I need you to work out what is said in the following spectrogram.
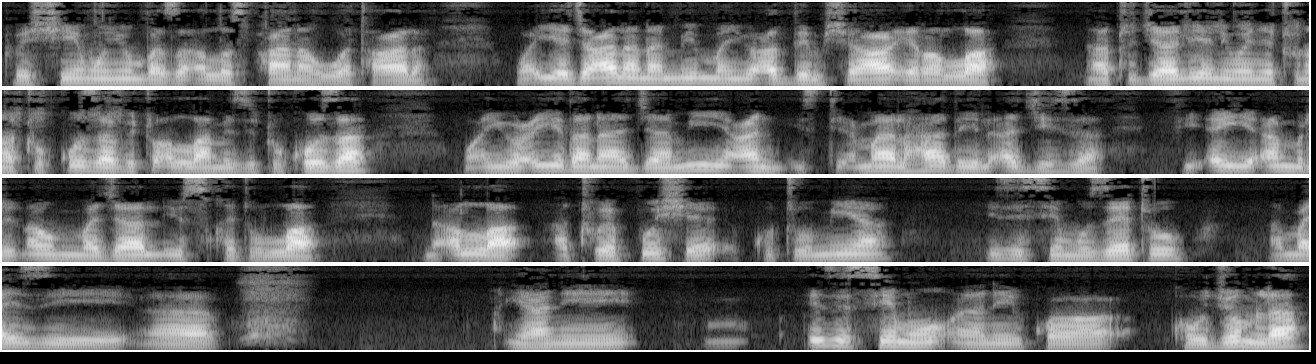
tuheshimu nyumba za Allah subhanahu wa ta'ala. Wa yaj'alana mimman yu'azzim sha'air Allah na tujalie ni wenye tunatukuza vitu Allah amezitukuza. Wa yu'idhana jami'an istimal hadhihi al-ajhiza fi ayi amrin au majal yusqitu Allah na Allah atuepushe kutumia hizi simu zetu ama hizi uh, yani hizi simu yani kwa kwa ujumla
